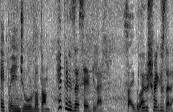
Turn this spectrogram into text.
Epeyince Urla'dan. Hepinize sevgiler. Saygılar. Görüşmek üzere.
